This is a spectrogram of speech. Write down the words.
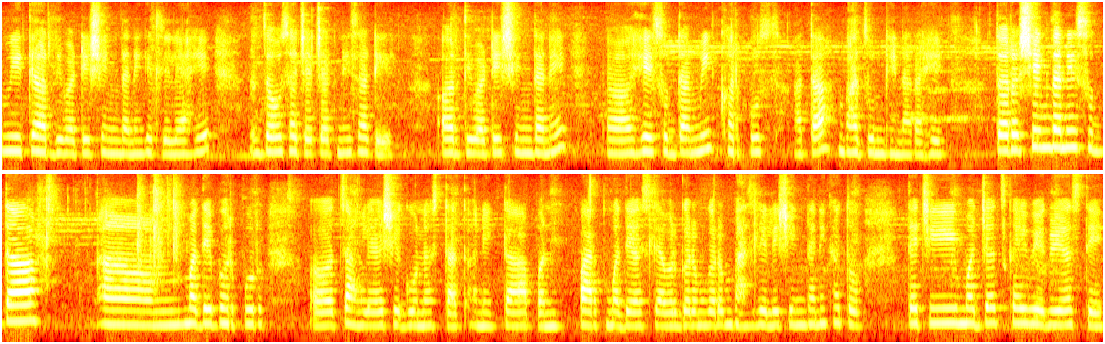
मी इथे अर्धी वाटी शेंगदाणे घेतलेले आहे. जवसाच्या चटणीसाठी अर्धी वाटी शेंगदाणे हे सुद्धा मी खरपूस आता भाजून घेणार आहे. तर शेंगदाणेसुद्धा मध्ये भरपूर चांगले असे गुण असतात. अनेकदा आपण पार्कमध्ये असल्यावर गरम गरम भाजलेले शेंगदाणे खातो. त्याची मज्जाच काही वेगळी असते.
